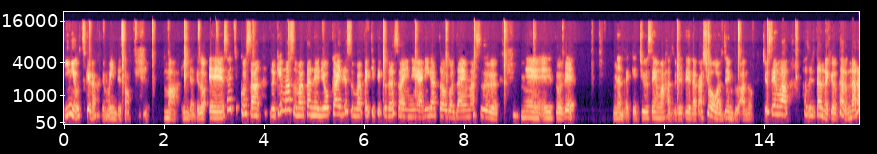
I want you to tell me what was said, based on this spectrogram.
意味をつけなくてもいいんでさ。まあ、いいんだけど、えー、幸子さん、抜けます。またね、了解です。また来てくださいね。ありがとうございます。ねえ、えっ、ー、と、で、なんだっけ、抽選は外れて、だから賞は全部、あの、抽選は外れたんだけど、ただ並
